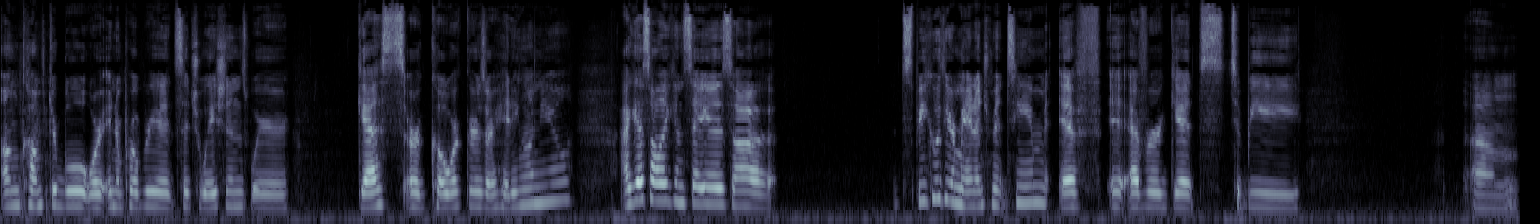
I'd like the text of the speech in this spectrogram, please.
uncomfortable or inappropriate situations where guests or coworkers are hitting on you. I guess all I can say is uh speak with your management team if it ever gets to be um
